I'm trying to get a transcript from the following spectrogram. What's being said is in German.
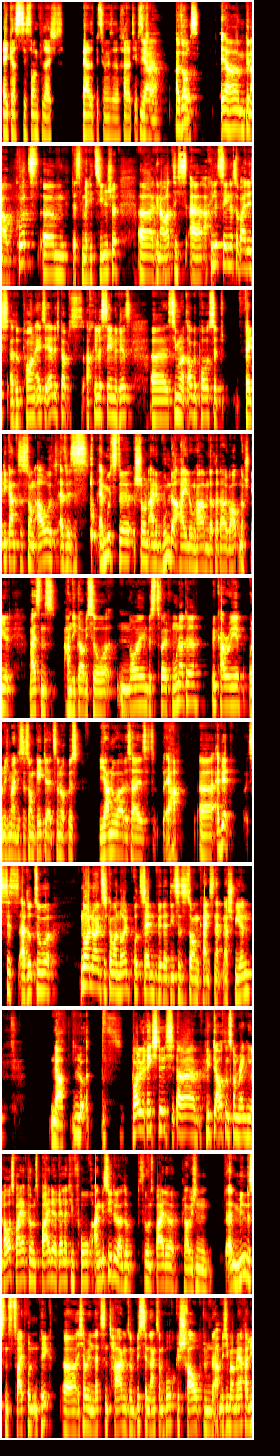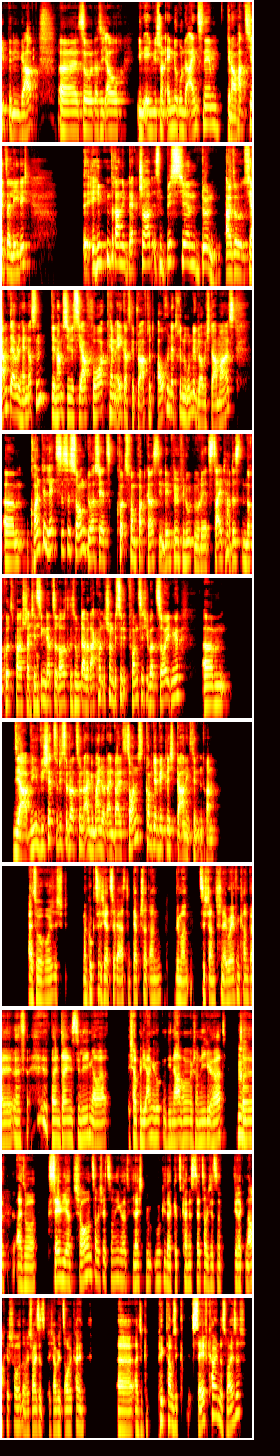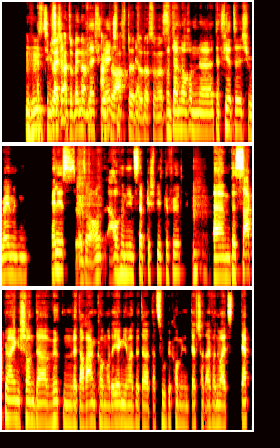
Akers Saison vielleicht fertig, beziehungsweise relativ sicher. Ja, also aus. Ähm, genau, kurz ähm, das Medizinische. Äh, genau, hat sich äh, Achillessehne, soweit ich, also Torn ACL, ich glaube, das Achillessehne-Riss. Äh, Simon hat auch gepostet, fällt die ganze Saison aus. Also es ist, er musste schon eine Wunderheilung haben, dass er da überhaupt noch spielt. Meistens haben die, glaube ich, so neun bis zwölf Monate Recovery. Und ich meine, die Saison geht ja jetzt nur noch bis Januar. Das heißt, ja, äh, er wird, also zu 99,9 Prozent wird er diese Saison keinen Snap mehr spielen. Ja, folgerichtig äh, fliegt er aus unserem Ranking raus, war ja für uns beide relativ hoch angesiedelt, also für uns beide, glaube ich, ein äh, mindestens Zweitrunden-Pick. Äh, ich habe in den letzten Tagen so ein bisschen langsam hochgeschraubt und habe mich immer mehr verliebt in ihn gehabt, äh, so dass ich auch ihn irgendwie schon Ende Runde eins nehme. Genau, hat sich jetzt erledigt. Äh, hinten dran im Depth Chart ist ein bisschen dünn. Also sie haben Daryl Henderson, den haben sie das Jahr vor Cam Akers gedraftet, auch in der dritten Runde, glaube ich, damals. Ähm, konnte letzte Saison, du hast ja jetzt kurz vom Podcast, in den fünf Minuten, wo du jetzt Zeit hattest, noch kurz paar Statistiken dazu rausgesucht, aber da konnte schon ein bisschen von sich überzeugen. Ähm, ja, wie, wie schätzt du die Situation allgemein dort ein? Weil sonst kommt ja wirklich gar nichts hinten dran. Also, wo ich man guckt sich ja zuerst den Depth Chart an, wie man sich dann schnell waven kann bei, äh, bei den Dynasty Ligen, aber ich habe mir die angeguckt und die Namen habe ich noch nie gehört. Hm. Also Xavier Jones habe ich jetzt noch nie gehört. Vielleicht Rookie, da gibt's keine Stats, habe ich jetzt nicht direkt nachgeschaut, aber ich weiß jetzt, ich habe jetzt auch keinen, äh, also gepickt haben sie safe keinen, das weiß ich. Mhm. Also ziemlich vielleicht, sicher. Also wenn dann vielleicht undrafted ja. oder sowas. Und dann noch ein, äh, der vierte, Raymond Ellis, also auch, noch nie einen Step gespielt gefühlt. Ähm, das sagt mir eigentlich schon, da wird ein Veteran kommen oder irgendjemand wird da dazugekommen in den Death Shot einfach nur als Step.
